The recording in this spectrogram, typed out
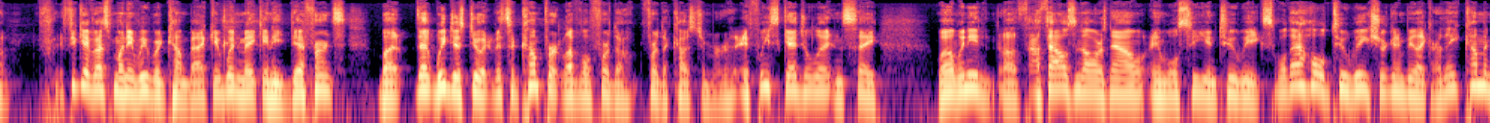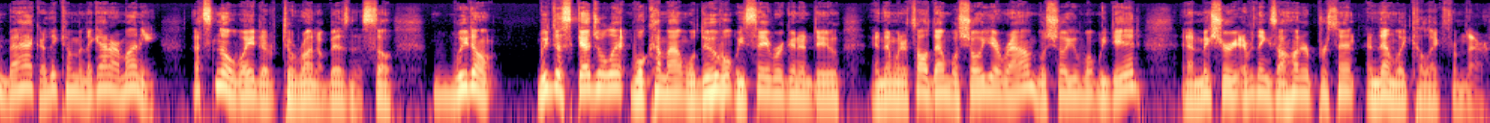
know, if you give us money, we would come back. It wouldn't make any difference, but that we just do it. It's a comfort level for the for the customer. If we schedule it and say, well, we need uh, a thousand dollars now, and we'll see you in two weeks. Well, that whole two weeks, you're going to be like, are they coming back? Are they coming? They got our money. That's no way to, to run a business. So we don't. We just schedule it. We'll come out. We'll do what we say we're going to do, and then when it's all done, we'll show you around. We'll show you what we did, and make sure everything's 100 percent, and then we collect from there.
